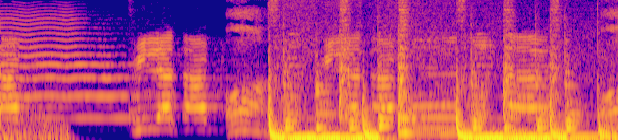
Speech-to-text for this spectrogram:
Filha da, filha da puta, filha da puta.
